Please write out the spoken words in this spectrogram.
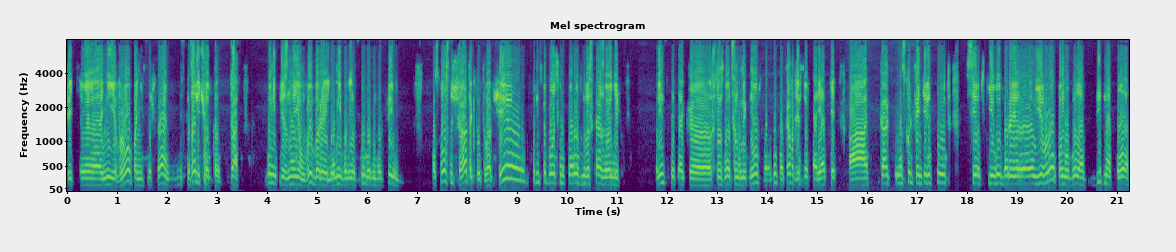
ведь э, ни Европа, ни США не сказали четко, да, мы не признаем выборы, или они были с грубыми нарушениями. Посол США, так тут вообще, в принципе, был очень осторожен в. В принципе, так, э, что называется, намекнул, что ну, пока вроде все в порядке. А как, насколько интересуют сербские выборы э, Европы, ну, было видно по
